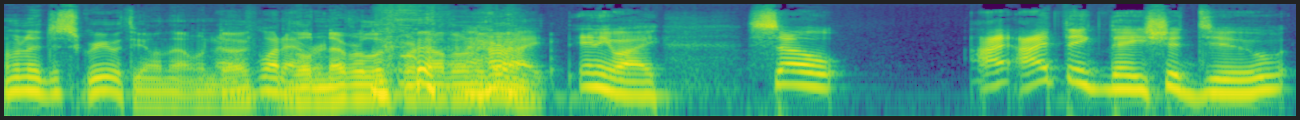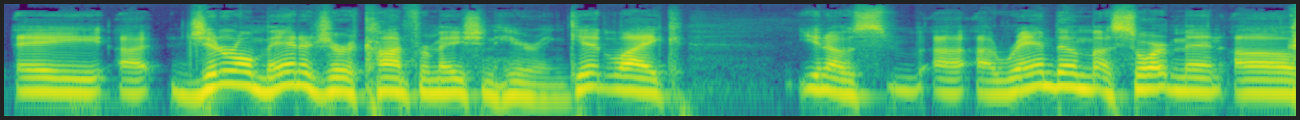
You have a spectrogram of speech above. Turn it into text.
I'm going to disagree with you on that one, Doug. whatever. They'll never look for another one All again. right. Anyway, so I, I think they should do a, uh general manager confirmation hearing. Get like, you know, a random assortment of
